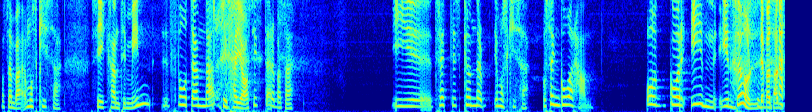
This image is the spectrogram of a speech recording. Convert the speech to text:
Och sen bara, jag måste kissa. Så gick han till min fotända, typ här jag sitter och bara så här, I 30 sekunder, jag måste kissa. Och sen går han. Och går in i dörren. Det är bara såhär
